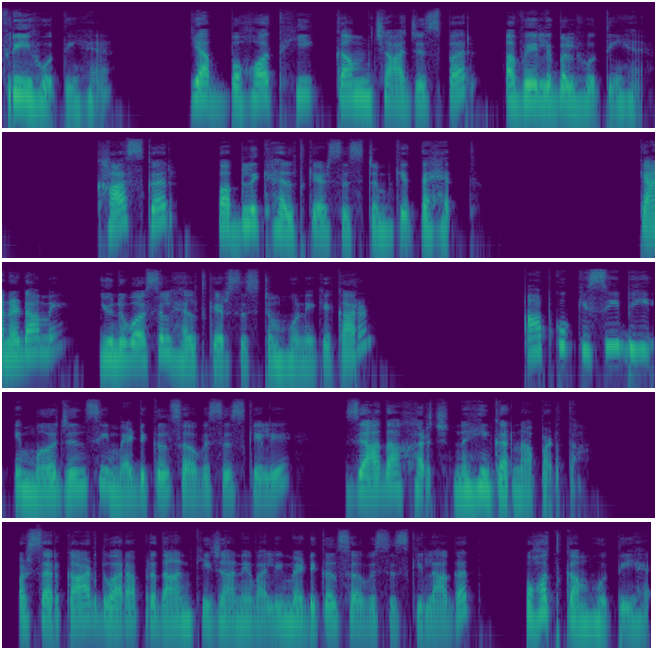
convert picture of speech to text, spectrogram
free होती हैं या बहुत ही कम चार्जेस पर अवेलेबल होती हैं, खासकर पब्लिक हेल्थ केयर सिस्टम के तहत। कनाडा में यूनिवर्सल हेल्थ केयर सिस्टम होने के कारण आपको किसी भी इमरजेंसी मेडिकल सर्विसेज़ के लिए ज़्यादा खर्च नहीं करना पड़ता और सरकार द्वारा प्रदान की जाने वाली मेडिकल सर्विसेज़ की लागत बहुत कम होती है।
